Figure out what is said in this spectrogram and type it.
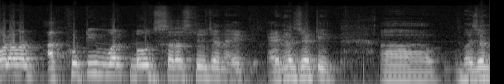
ઓલ ઓવર આખું ટીમ વર્ક બહુ જ સરસ થયું છે અને એક એનર્જેટિક ભજન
